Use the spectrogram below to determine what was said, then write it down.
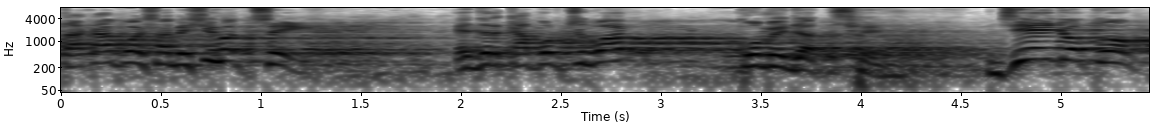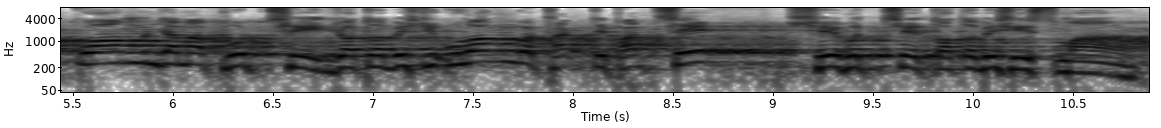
টাকা পয়সা বেশি হচ্ছে, এদের কাপড় চোপড় কমে যাচ্ছে। যে যত কম জামা পরছে যত বেশি উলঙ্গ থাকতে পারছে, সে হচ্ছে তত বেশি স্মার্ট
